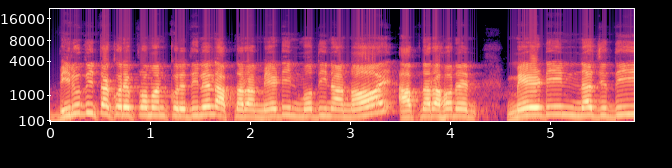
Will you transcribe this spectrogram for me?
বিরোধিতা করে প্রমাণ করে দিলেন, আপনারা মেড ইন মদিনা নয়, আপনারা হলেন মেড ইন নজদি,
